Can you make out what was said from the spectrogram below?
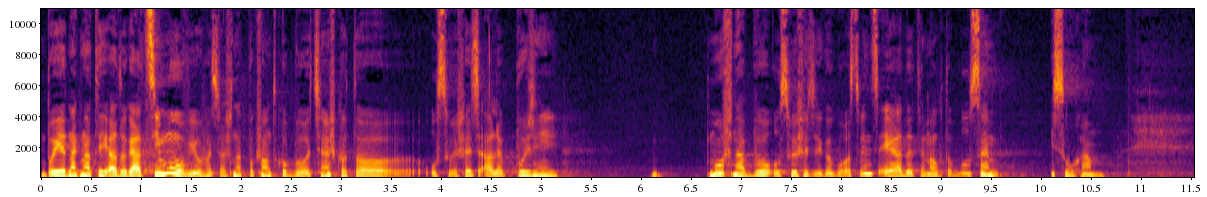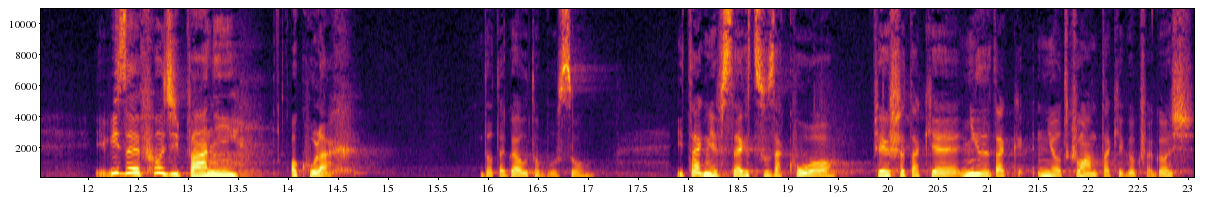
Bo jednak na tej adoracji mówił, chociaż na początku było ciężko to usłyszeć, ale później można było usłyszeć Jego głos. Więc ja jadę tym autobusem i słucham. I widzę, wchodzi Pani o kulach do tego autobusu i tak mnie w sercu zakuło. Pierwsze takie, nigdy tak nie odkryłam takiego czegoś.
